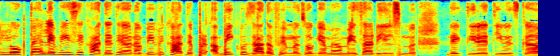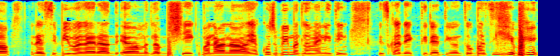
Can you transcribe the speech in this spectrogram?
लोग पहले भी इसे खाते थे और अभी भी खाते पर अभी कुछ ज़्यादा फ़ेमस हो गया। मैं हमेशा रील्स में देखती रहती हूँ इसका रेसिपी वगैरह मतलब शेक बनाना या कुछ भी मतलब एनीथिंग इसका देखती रहती हूँ। तो बस ये भी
